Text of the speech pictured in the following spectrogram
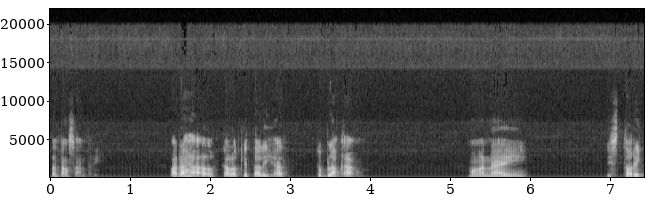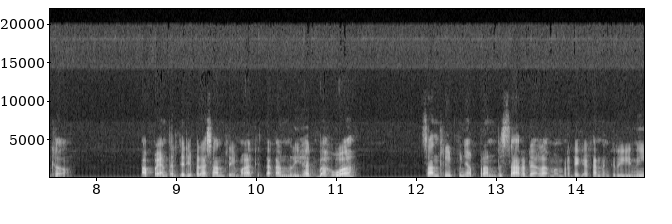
tentang santri. Padahal kalau kita lihat ke belakang mengenai historical apa yang terjadi pada santri, maka kita akan melihat bahwa santri punya peran besar dalam memerdekakan negeri ini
